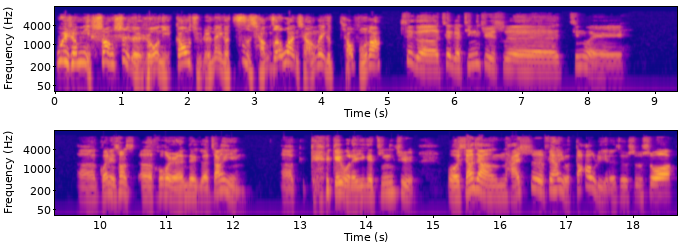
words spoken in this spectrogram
为什么你上市的时候你高举着那个“自强则万强”那个条幅呢？这个这个金句是经纬呃管理创始呃合伙人那个张颖呃 给给我的一个金句，我想想还是非常有道理的，就是说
